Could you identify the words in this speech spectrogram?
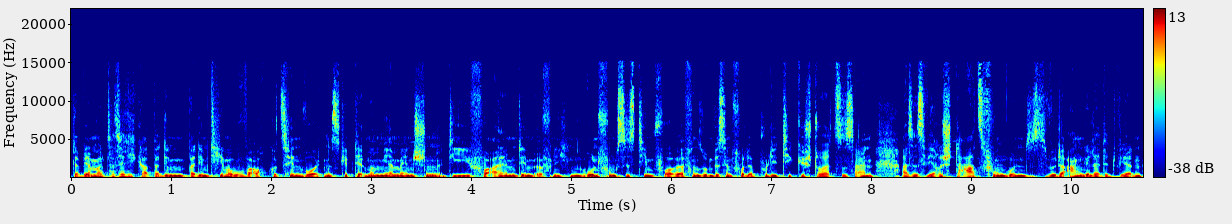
da wären wir tatsächlich gerade bei dem, bei dem Thema, wo wir auch kurz hin wollten. Es gibt ja immer mehr Menschen, die vor allem dem öffentlichen Rundfunksystem vorwerfen, so ein bisschen vor der Politik gesteuert zu sein. Also es wäre Staatsfunk und es würde angeleitet werden.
